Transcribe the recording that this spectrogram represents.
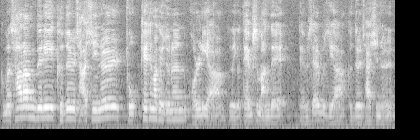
그러면 사람들이 그들 자신을 좋게 생각해주는 권리야. 그래서 이거 댐스면 안 돼. 댐셀브즈야 그들 자신을.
